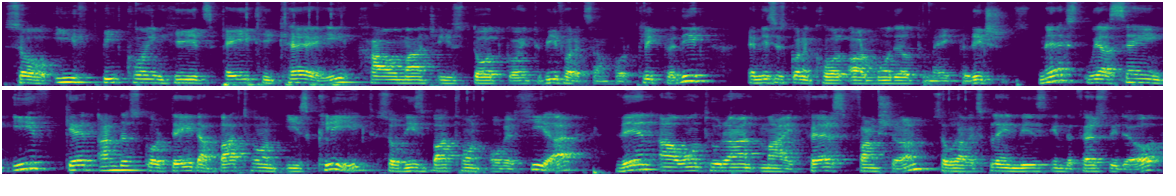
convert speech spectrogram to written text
So if Bitcoin hits 80k, how much is DOT going to be, for example? Click predict, and this is going to call our model to make predictions. Next, we are saying if get underscore data button is clicked, so this button over here, then I want to run my first function. So we have explained this in the first video.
